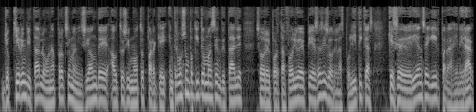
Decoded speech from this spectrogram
Yo quiero invitarlo a una próxima emisión de Autos y Motos para que entremos un poquito más en detalle sobre el portafolio de piezas y sobre las políticas que se deberían seguir para generar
